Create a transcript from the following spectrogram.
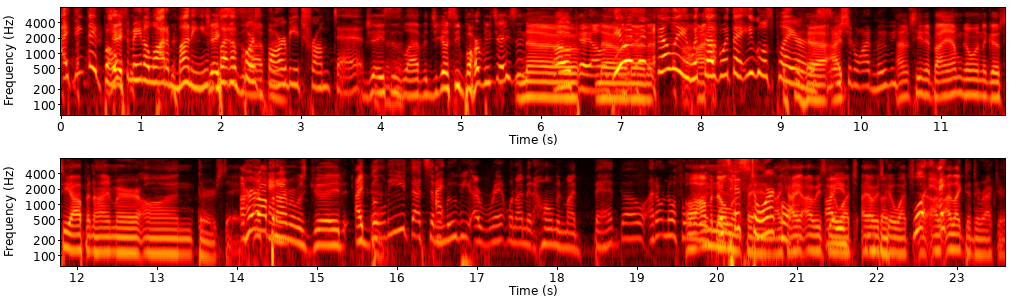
I think they both Jason- made a lot of money, but of Jason's course laughing. Barbie trumped it. Jason's laughing. Did you go see Barbie, Jason? No, Okay. I was, no, He was no, in no. Philly with I- the with the Eagles players. Yeah, I- nationwide movie. I haven't seen it, but I am going to go see Oppenheimer on Thursday. I heard Okay. Oppenheimer was good. I believe that's a I- movie I rent when I'm at home in my bed, though. I don't know if I Oh, wanna I'm a go- Nolan historical. fan. Like, I, I always Are go you? watch. I always Okay. go watch. Well, I, I- I like the director.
